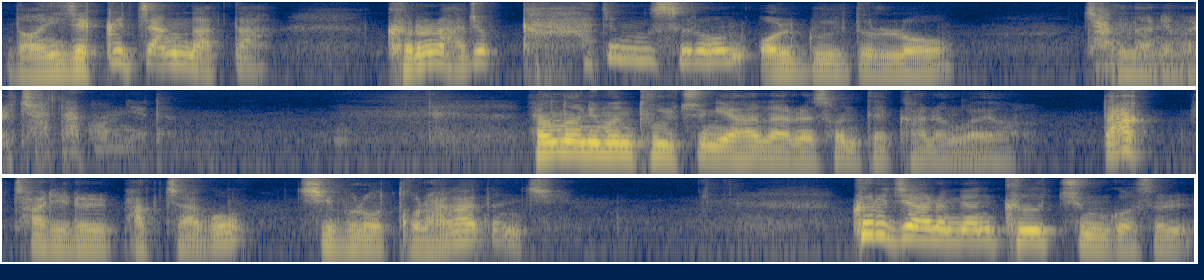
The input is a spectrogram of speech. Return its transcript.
넌 이제 끝장났다. 그런 아주 가증스러운 얼굴들로 장로님을 쳐다봅니다. 장로님은 둘 중에 하나를 선택하는 거예요. 딱 자리를 박차고 집으로 돌아가든지. 그러지 않으면 그 준 것을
